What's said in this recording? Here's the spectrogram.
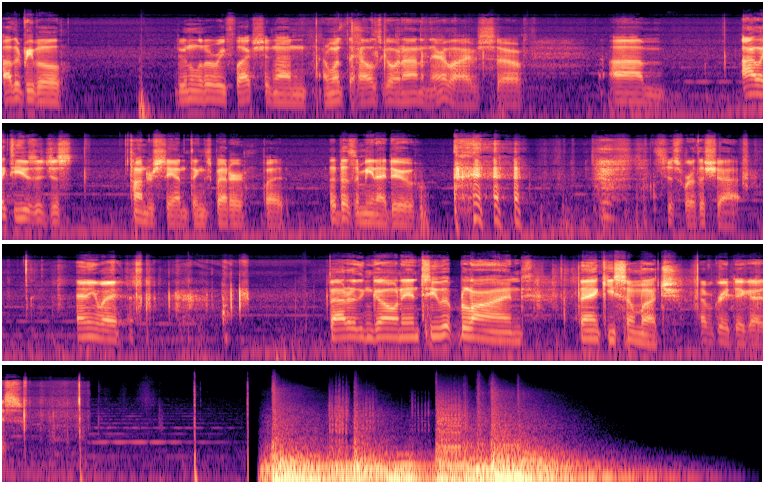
other people doing a little reflection on, on what the hell's going on in their lives. So um, I like to use it just to understand things better, but that doesn't mean I do. it's just worth a shot. Anyway, better than going into it blind. Thank you so much. Have a great day, guys.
